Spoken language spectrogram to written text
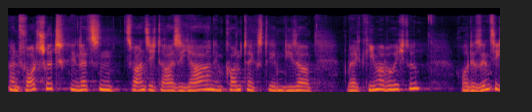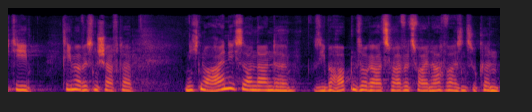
einen Fortschritt in den letzten 20, 30 Jahren im Kontext eben dieser Weltklimaberichte. Heute sind sich die Klimawissenschaftler nicht nur einig, sondern äh, sie behaupten sogar zweifelsfrei nachweisen zu können,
